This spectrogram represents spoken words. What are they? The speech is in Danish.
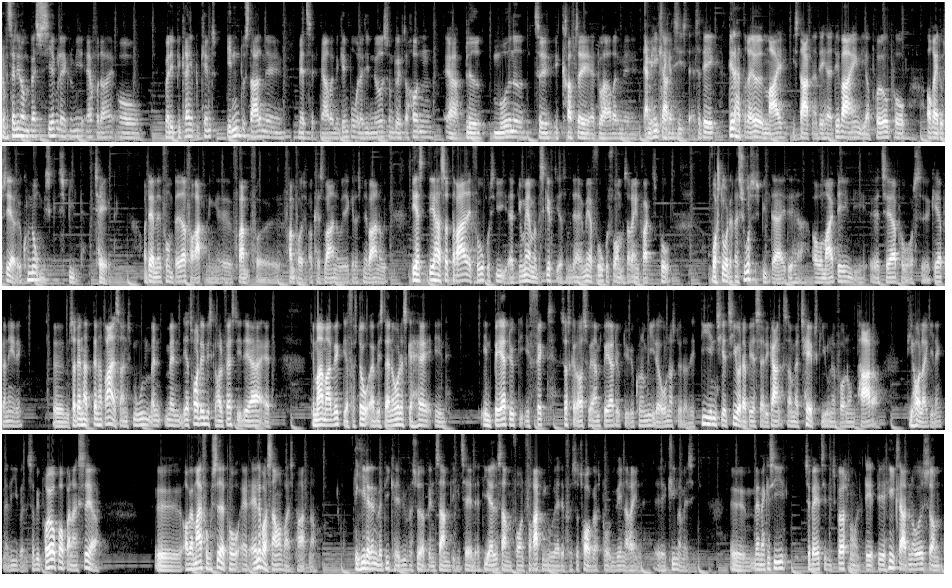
Kan du fortælle lidt om, hvad cirkulær økonomi er for dig, og var det et begreb, du kendte, inden du startede med, med at arbejde med genbrug, eller er det noget, som du efterhånden er blevet modnet til i kraft af, at du har arbejdet med? Jamen helt klart det sidste. Altså det, det, der har drevet mig i starten af det her, det var egentlig at prøve på at reducere økonomisk spildtab og dermed få en bedre forretning øh, frem, for, øh, frem for at kaste varerne ud, ikke? eller smide varerne ud. Det har, det har så drejet et fokus i, at jo mere man beskæftiger sig med det her, jo mere fokus får man så rent faktisk på, hvor stort et ressourcespil der er i det her, og hvor meget det egentlig øh, tærer på vores øh, kære planet. Ikke? Øh, så den har, den har drejet sig en smule, men, men jeg tror, det vi skal holde fast i, det er, at det er meget, meget vigtigt at forstå, at hvis der er noget, der skal have en, en bæredygtig effekt, så skal der også være en bæredygtig økonomi, der understøtter det. De initiativer, der bliver sat i gang, som er tabsgivende for nogle parter, de holder ikke i længden alligevel. Så vi prøver på at balancere øh, og være meget fokuseret på, at alle vores samarbejdspartnere i hele den værdikæde, vi forsøger at binde sammen digitalt, at de alle sammen får en forretning ud af det, for så tror vi også på, at vi vinder rent øh, klimamæssigt. Øh, men man kan sige, tilbage til dit spørgsmål, det, det er helt klart noget, som,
